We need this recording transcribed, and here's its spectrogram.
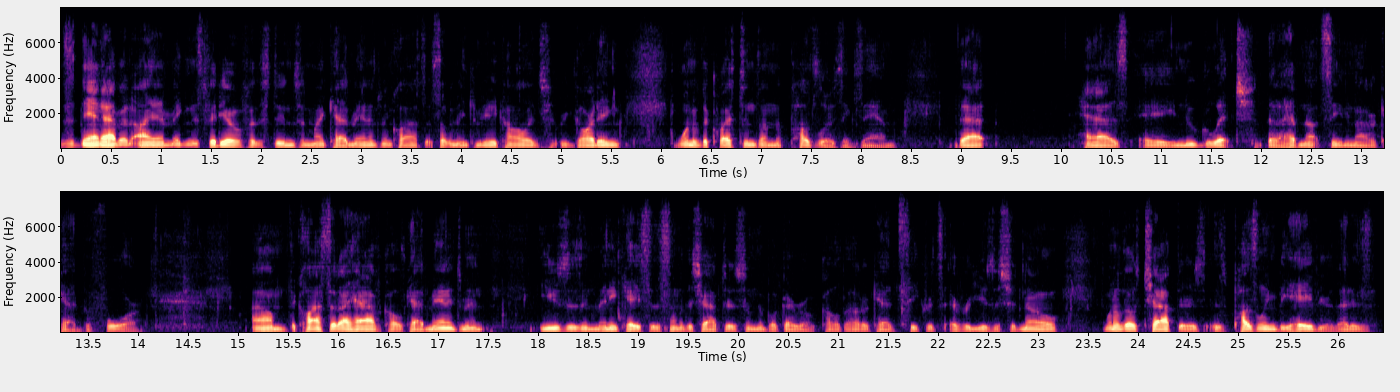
This is Dan Abbott. I am making this video for the students in my CAD management class at Southern Maine Community College regarding one of the questions on the Puzzlers exam that has a new glitch that I have not seen in AutoCAD before. Um, the class that I have called CAD Management uses in many cases some of the chapters from the book I wrote called AutoCAD Secrets Every User Should Know. One of those chapters is puzzling behavior, that is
